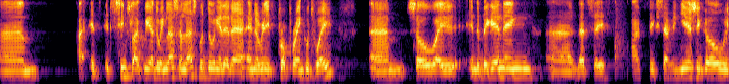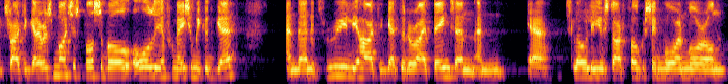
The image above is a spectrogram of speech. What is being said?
Um, it, it seems like we are doing less and less, but doing it in a, in a really proper and good way. Um, so in the beginning, uh, let's say five, six, seven years ago, we tried to gather as much as possible, all the information we could get, and then it's really hard to get to the right things and and yeah slowly you start focusing more and more on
